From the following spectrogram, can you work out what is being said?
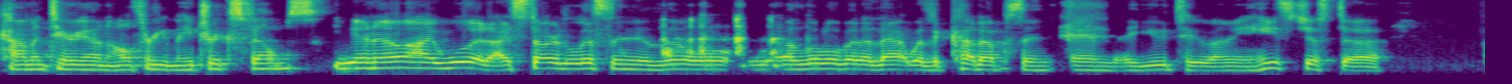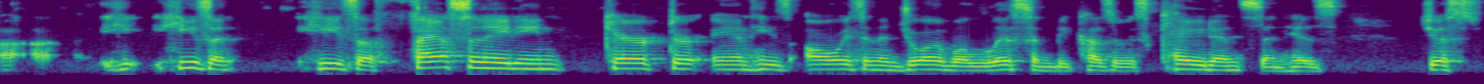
commentary on all three Matrix films? You know, I would. I started listening to a little, a little bit of that with the cut ups and and YouTube. I mean, he's just a, uh, he he's a he's a fascinating character, and he's always an enjoyable listen because of his cadence and his just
